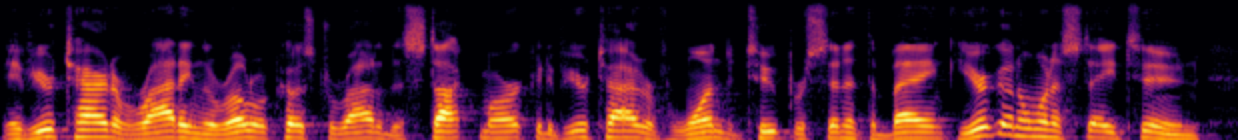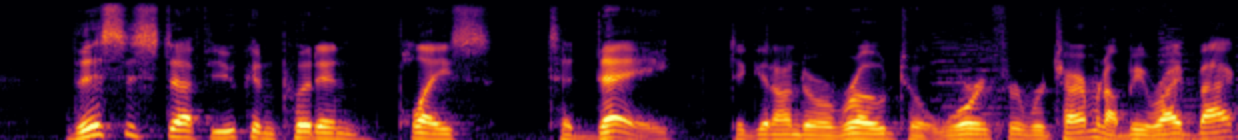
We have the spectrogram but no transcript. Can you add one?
if you're tired of riding the roller coaster ride of the stock market, if you're tired of 1% to 2% at the bank, you're going to want to stay tuned. This is stuff you can put in place today to get onto a road to a worry free retirement. I'll be right back.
